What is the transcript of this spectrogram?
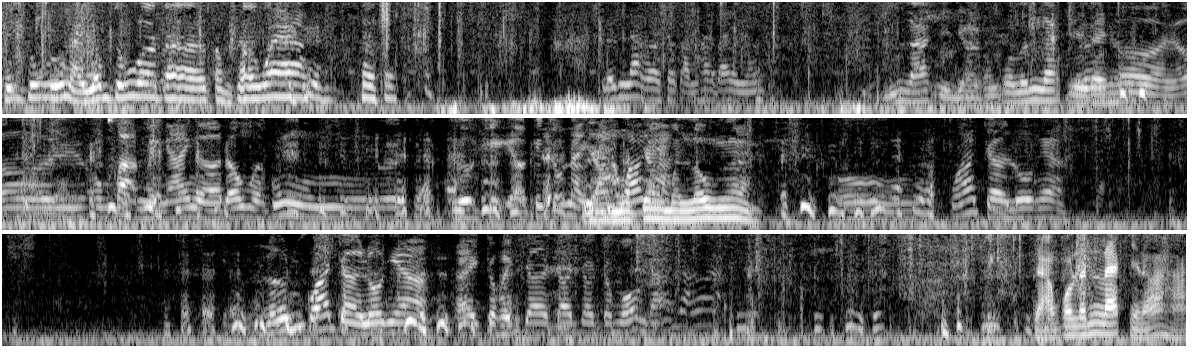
Chú chú lũ này giống chú uh, Tầm Sơn quá. lính lát rồi sao cầm hai tay nữa Lính lát gì giờ không có lính lát gì đây. Trời ơi, ông bạn mình ai ngờ đâu mà cũng được chị ở cái chỗ này Giờ giá mà quá cho nha. mình luôn nha. Ồ, quá trời luôn nha. Lớn quá trời luôn nha. Đây cho phải cho cho cho cho bố cái. dạ không có lính lát gì đó hả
